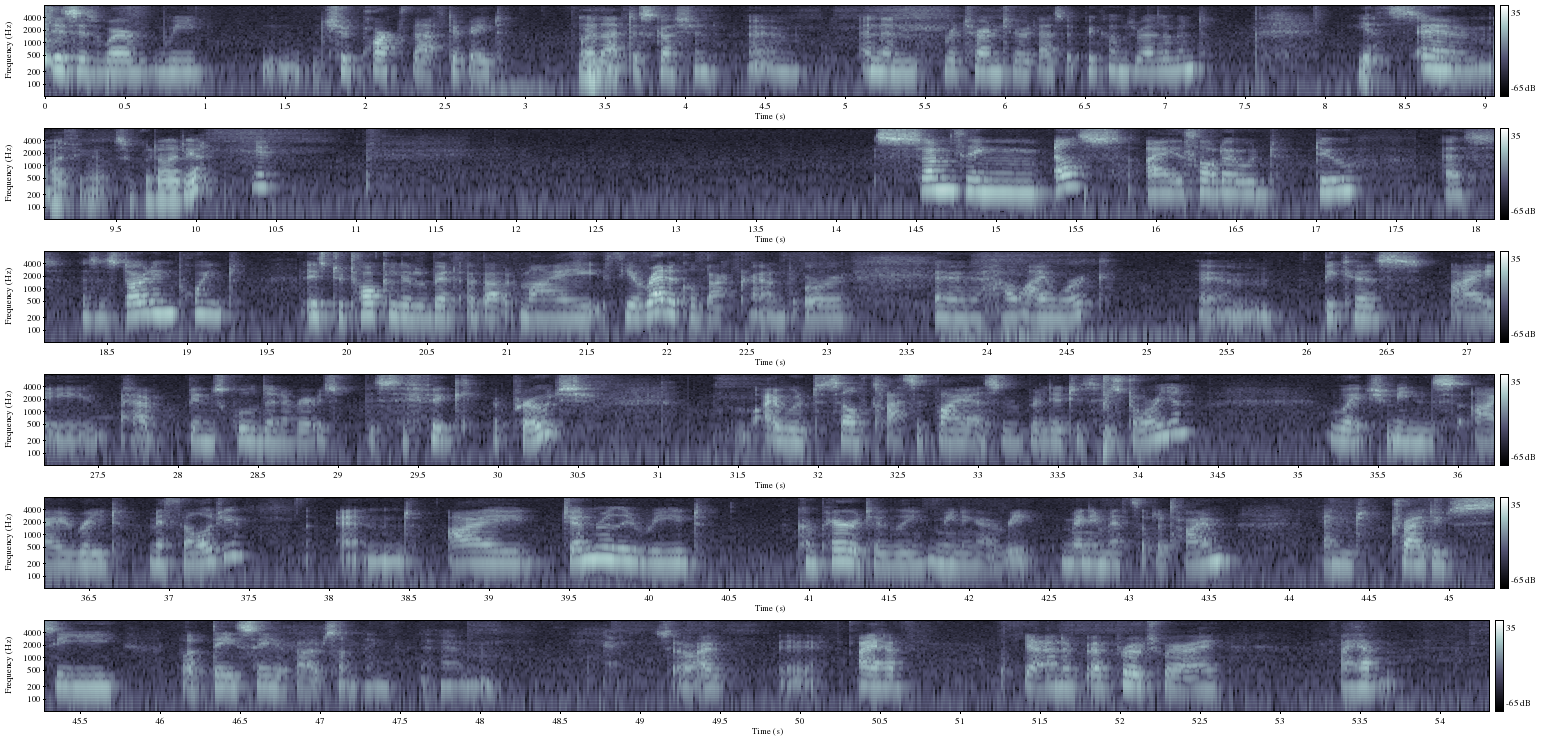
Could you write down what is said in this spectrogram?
this is where we should park that debate or Mhm. that discussion um, and then return to it as it becomes relevant. Yes. Um, I think that's a good idea. Yeah. Something else I thought I would do as as a starting point is to talk a little bit about my theoretical background or uh, how I work, um, because I have been schooled in a very specific approach. I would self-classify as a religious historian, which means I read mythology, and I generally read comparatively, meaning I read many myths at a time and try to see what they say about something. Um, so I, uh, I have, yeah, an approach where I, I have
